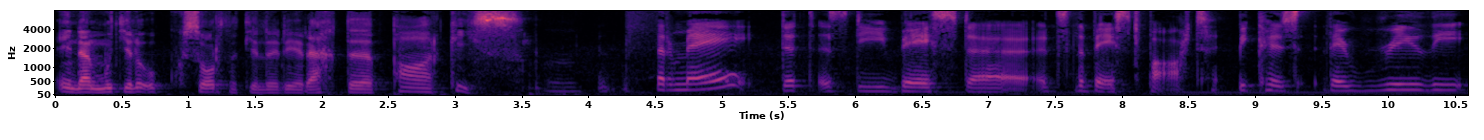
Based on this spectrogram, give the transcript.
en dan moet jy ook sorg dat jy die regte paar kies. Vir my dit is die beste it's the best part because they really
